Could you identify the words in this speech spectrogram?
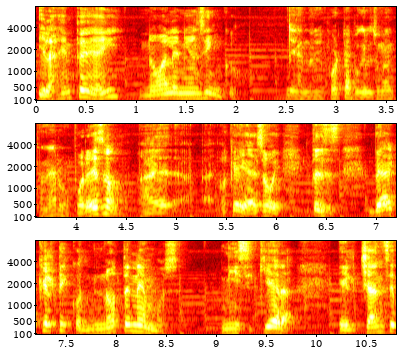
Y la gente de ahí no vale ni un 5. Ya no importa porque él es un altanero. Por eso, a- a- ok, a eso voy. Entonces, vea que el tico no tenemos ni siquiera el chance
